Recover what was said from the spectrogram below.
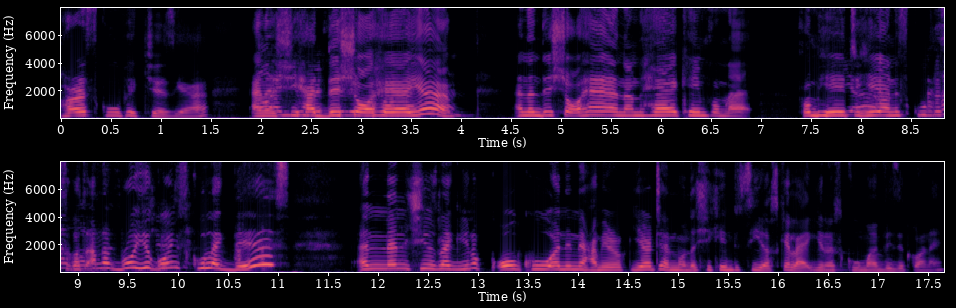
her school pictures, yeah. And Oh, then and she had this short hair, yeah. then. And then this short hair and then hair came from like from here to here on the school I dress. have I'm like, bro, you're going pictures. school like this? And then she was like, you know, all cool. And then I mean, year 10 month, she came to see us, okay, like, you know, school, my visit corner.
